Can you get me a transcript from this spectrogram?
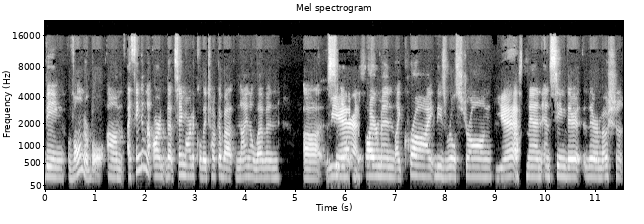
being vulnerable. Um, I think in the art that same article they talk about 9-11, uh, seeing the Yes. firemen like cry, these real strong Yes. men and seeing their their emotion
